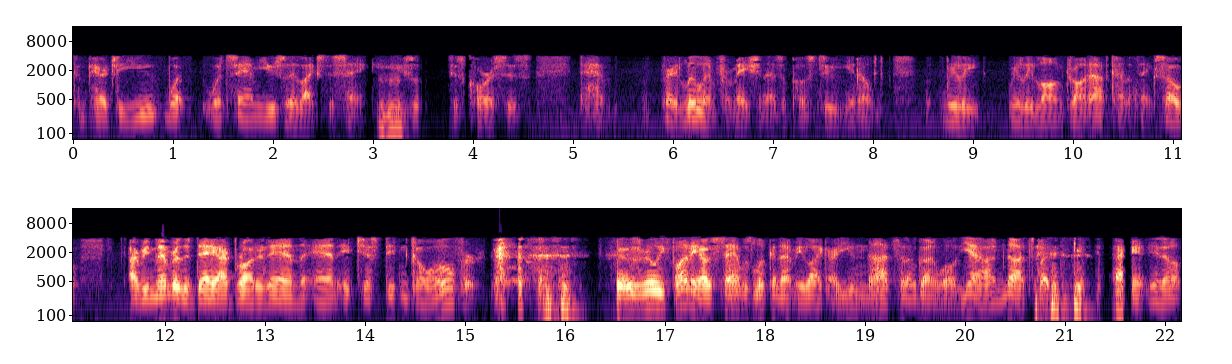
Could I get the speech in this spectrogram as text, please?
compared to you what what Sam usually likes to sing. He Mhm. usually his choruses to have very little information as opposed to you know really really long drawn out kind of thing. So I remember the day I brought it in, and it just didn't go over. it was really funny. I was Sam was looking at me like, "Are you nuts?" And I'm going, "Well, yeah, I'm nuts, but give me a second, you know."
